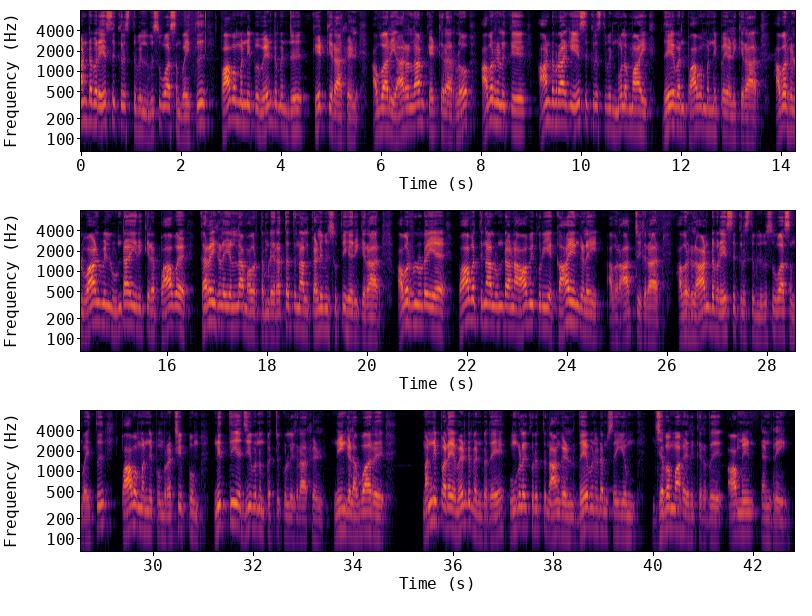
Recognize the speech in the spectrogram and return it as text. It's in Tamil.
ஆண்டவர் இயேசு கிறிஸ்துவில் விசுவாசம் வைத்து பாவ மன்னிப்பு வேண்டுமென்று கேட்கிறார்கள். அவ்வாறு யாரெல்லாம் கேட்கிறார்களோ அவர்களுக்கு ஆண்டவராகிய இயேசு கிறிஸ்துவின் மூலமாய் தேவன் பாவ மன்னிப்பை அளிக்கிறார். அவர்கள் வாழ்வில் உண்டாயிருக்கிற பாவ கரைகளை எல்லாம் அவர் தம்முடைய இரத்தத்தினால் கழுவி சுத்திகரிக்கிறார். அவர்களுடைய பாவத்தினால் உண்டான ஆவிக்குரிய காயங்களை அவர் ஆற்றுகிறார். அவர்கள் ஆண்டவர் இயேசு கிறிஸ்துவில் விசுவாசம் வைத்து பாவ மன்னிப்பும் ரட்சிப்பும் நித்திய ஜீவனும் பெற்றுக்கொள்ளுகிறார்கள் நீங்கள் அவ்வாறு மன்னிப்படைய வேண்டும் என்பதே உங்களை குறித்து நாங்கள் தேவனிடம் செய்யும் ஜெபமாக இருக்கிறது. ஆமீன். நன்றி.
